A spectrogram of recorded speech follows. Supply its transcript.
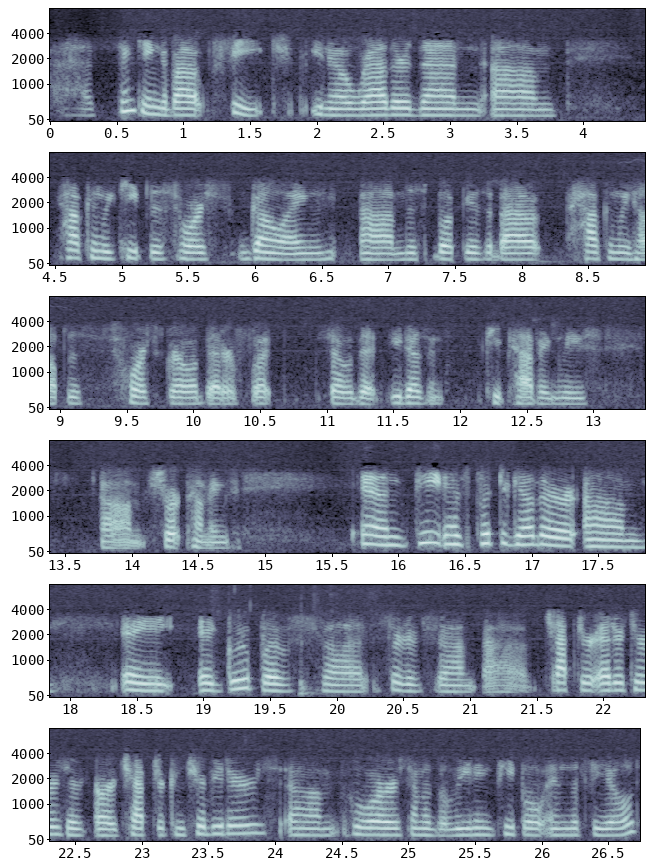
uh, thinking about feet, you know, rather than um, how can we keep this horse going. Um, this book is about how can we help this horse grow a better foot so that he doesn't keep having these um, shortcomings. And Pete has put together um, a a group of uh, sort of um, uh, chapter editors or, or chapter contributors um, who are some of the leading people in the field,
